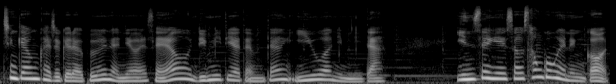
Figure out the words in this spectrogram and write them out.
친경 가족 여러분 안녕하세요. 뉴미디어 담당 이유원입니다. 인생에서 성공하는 것,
